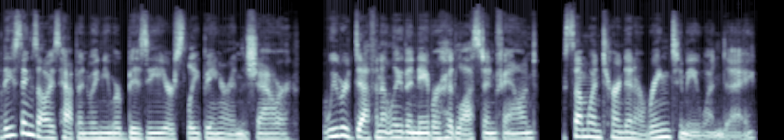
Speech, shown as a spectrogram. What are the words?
These things always happened when you were busy or sleeping or in the shower. We were definitely the neighborhood lost and found. Someone turned in a ring to me one day.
